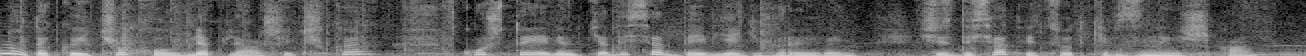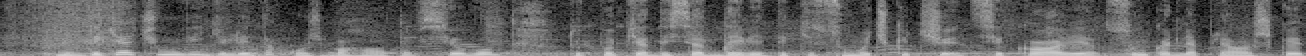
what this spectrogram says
Ну, такий чохол для пляшечки. Коштує він 59 гривень, 60% знижка. Ну, в дитячому відділі також багато всього. Тут по 59 такі сумочки цікаві. Сумка для пляшки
